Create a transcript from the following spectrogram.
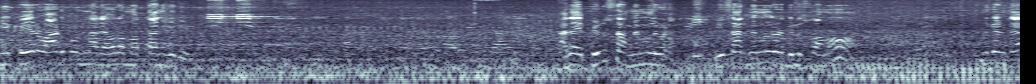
మీ పేరు వాడుకుంటున్నారు ఎవరో మొత్తానికి ఇది? అదే పిలుస్తాం మిమ్మల్ని కూడా. ఈసారి మిమ్మల్ని కూడా పిలుస్తాము. ఎందుకంటే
